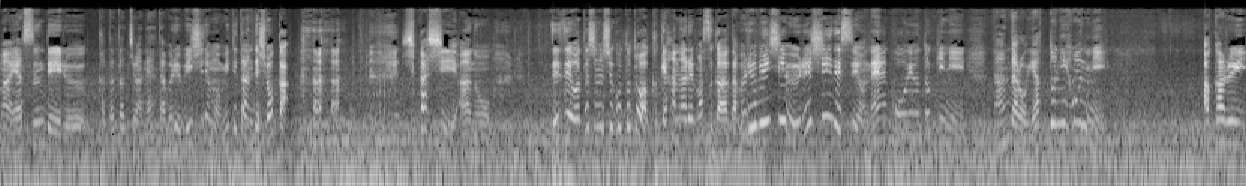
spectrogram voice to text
まあ、休んでいる方たちはね、WBC でも見てたんでしょうか しかし、あの、全然私の仕事とはかけ離れますが、WBC 嬉しいですよね。こういう時に、なんだろう、やっと日本に明るい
